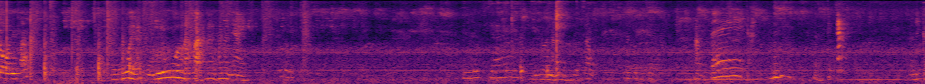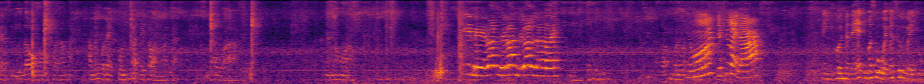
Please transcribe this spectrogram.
นอนนี่ปะโอ้ยโอ้ยร่วงหลังบาทนั่นขนาดใหญ่เดินหนังเดินเศร้าอันแรกอะอันนี้กะสีโลหอแล้วค่ะทำให้บดได้พ้นกัไปก่อนแล้วกะสีเอาอะอันนั้นมาหอ ที่เมลอนเมลอนเมลอนเลยเนาะจะช่วยละนี่เพิ่นน่ะเด้ที่มาสวยมาซื้อไว้อยู่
